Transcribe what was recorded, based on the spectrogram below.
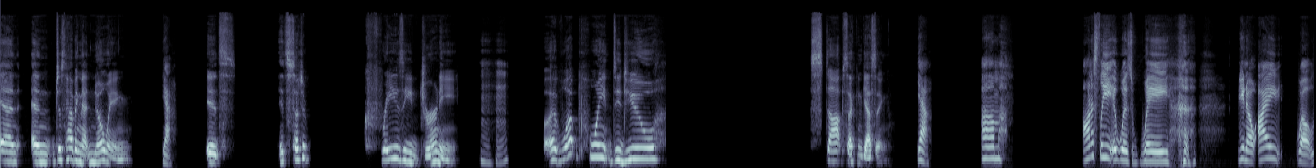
And, and just having that knowing, Yeah. it's, it's such a crazy journey. Mhm. At what point did you stop second guessing? Yeah. Um honestly, it was way you know, I well,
